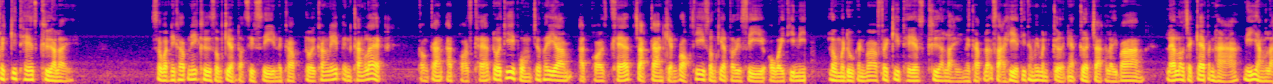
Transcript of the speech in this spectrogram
Flaky Test คืออะไร สวัสดีครับ นี่คือสมเกียรติ .cc นะครับ โดยครั้งนี้เป็นครั้งแรกของการอัดพอดแคสต์ โดยที่ผมจะพยายามอัดพอดแคสต์จากการเขียนบล็อกที่สมเกียรติ .cc เอาไว้ที่นี่ เรามาดูกันว่า Flaky Test คืออะไรนะครับ และสาเหตุที่ทำให้มันเกิดเนี่ยเกิดจากอะไรบ้าง แล้วเราจะแก้ปัญหานี้อย่างไร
